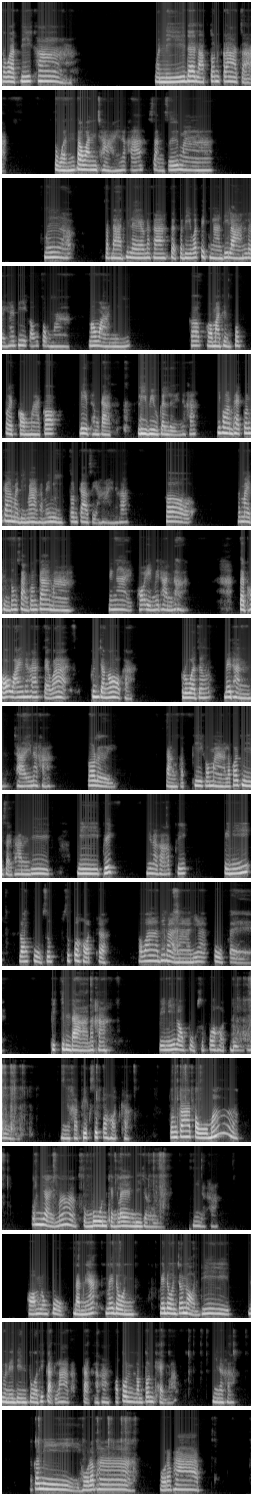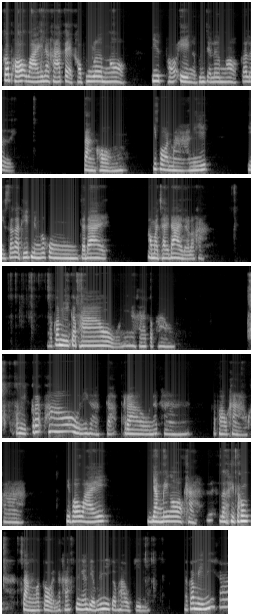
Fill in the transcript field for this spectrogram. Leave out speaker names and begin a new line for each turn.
สวัสดีค่ะ วันนี้ได้รับต้นกล้าจากสวนตะวันฉายนะคะ สั่งซื้อมา เมื่อสัปดาห์ที่แล้วนะคะ แต่พอดีว่าติดงานที่ร้านเลยให้พี่เขาส่งมาเมื่อวานนี้ ก็พอมาถึงปุ๊บเปิดกล่องมาก็รีบทำการรีวิวกันเลยนะคะพี่พรแพ็คต้นกล้ามาดีมากค่ะ ไม่มีต้นกล้าเสียหายนะคะ ก็ ทำไมถึงต้องสั่งต้นกล้ามา ง่ายๆ เพราะเองไม่ทันค่ะ แต่เพาะไว้นะคะ แต่ว่าเพิ่งจะงอกค่ะ กลัวจะไม่ทันใช้นะคะ ก็เลย สั่งกับพี่เขามา แล้วก็มีสายพันธุ์ที่มีพริก นี่นะคะพริก ปีนี้ลองปลูกซุปซุปเปอร์ฮอตค่ะ เพราะว่าที่ผ่านมาเนี่ยปลูกแต่พริกจินดานะคะ ปีนี้ลองปลูกซุปเปอร์ฮอตดูนี่นี่นะคะพริกซุปเปอร์ฮอตค่ะ ต้นกล้าโตมาก ต้นใหญ่มากสมบูรณ์แข็งแรงดีจังเลยนี่นะคะ พร้อมลงปลูกแบบนี้ไม่โดน ไม่โดนเจ้าหนอนที่อยู่ในดินตัวที่กัดรากกัดนะคะเพราะต้นลำต้นแข็งแล้วนี่นะคะ แล้วก็มีโหระพา โหระพาก็เพาะไว้นะคะ แต่เขาเพิ่งเริ่มงอก ที่เพาะเองอะเพิ่งจะเริ่มงอกก็เลย สั่งของพี่พรมาอันนี้ อีกสักอาทิตย์หนึ่งก็คงจะได้ เอามาใช้ได้แล้วล่ะค่ะ แล้วก็มีกะเพรานี่นะคะกะเพราก็มีกระเพรานี่ค่ะกะเพรานะคะกะเพราขาวค่ะ ที่พาะไว้ยังไม่งอกค่ะ เลยต้อง สั่งมาก่อนนะคะไม่งั้นเดี๋ยวไม่มีกะเพรากิน แล้วก็มีนี่ค่ะ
